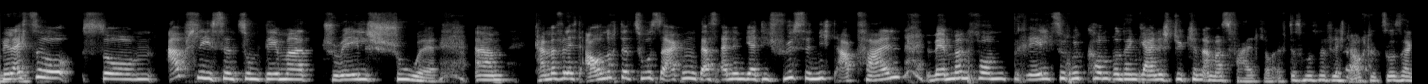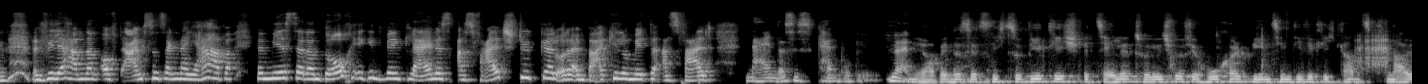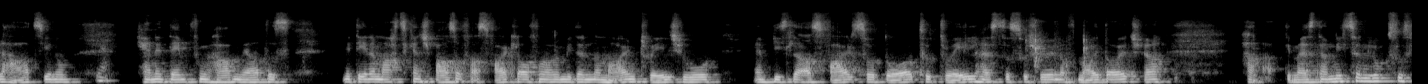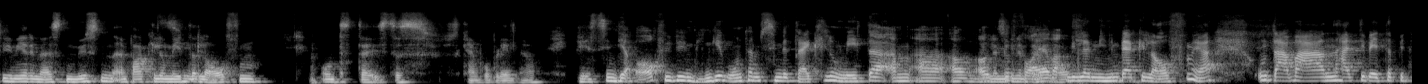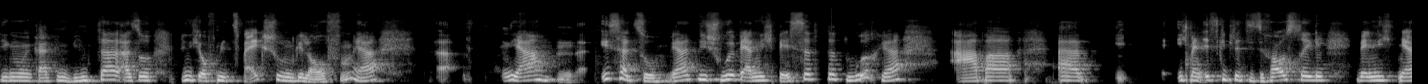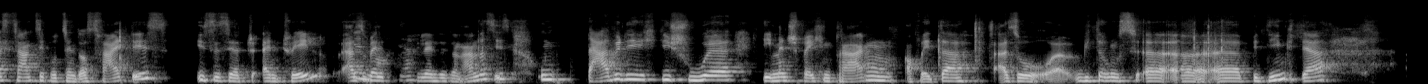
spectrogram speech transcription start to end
Vielleicht so, so abschließend zum Thema Trailschuhe. Ähm, kann man vielleicht auch noch dazu sagen, dass einem ja die Füße nicht abfallen, wenn man vom Trail zurückkommt und ein kleines Stückchen am Asphalt läuft. Das muss man vielleicht auch dazu sagen. Weil viele haben dann oft Angst und sagen, na ja, aber bei mir ist ja dann doch irgendwie ein kleines Asphaltstückel oder ein paar Kilometer Asphalt. Nein, das ist kein Problem. Nein. Ja, wenn das jetzt nicht so wirklich spezielle Trailschuhe für Hochalpin sind, die wirklich ganz knallhart sind und ja. keine Dämpfung haben, ja, das mit denen macht es keinen Spaß auf Asphalt laufen, aber mit einem normalen Trailschuh ein bisschen Asphalt, so Door to Trail heißt das so schön auf Neudeutsch, ja. Die meisten haben nicht so einen Luxus wie mir, die meisten müssen ein paar Kilometer laufen und da ist das kein Problem. Ja. Wir sind ja auch, wie wir in Wien gewohnt haben, sind wir drei Kilometer am äh, zuvor Wilhelminenberg gelaufen. Ja. Und da waren halt die Wetterbedingungen gerade im Winter. Also bin ich oft mit Zweigschuhen gelaufen. Ja ja, ist halt so. Ja, die Schuhe werden nicht besser dadurch, ja. Aber äh, ich meine, es gibt ja diese Faustregel, wenn nicht mehr als 20 Prozent Asphalt ist, ist es ja ein Trail, also genau, wenn das Gelände dann anders ist. Und da würde ich die Schuhe dementsprechend tragen, auch Wetter, also äh, witterungsbedingt, äh, äh, ja.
